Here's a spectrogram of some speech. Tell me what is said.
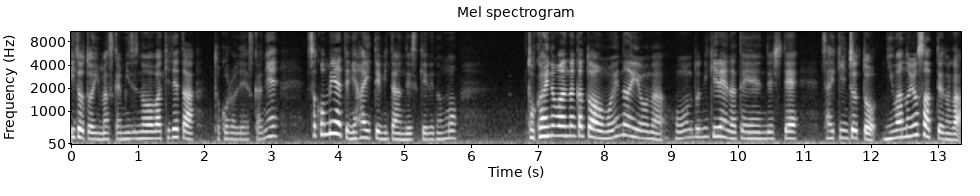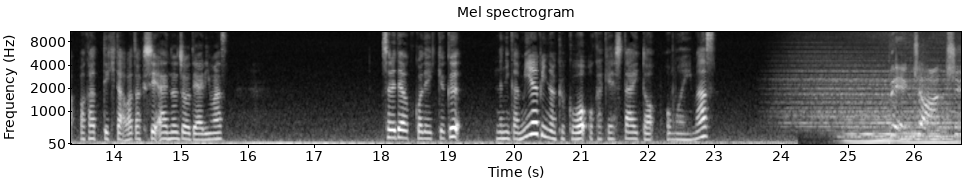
井戸といいますか水の湧き出たところですかね。そこ目当てに入ってみたんですけれども、都会の真ん中とは思えないような本当に綺麗な庭園でして、最近ちょっと庭の良さっていうのが分かってきた私、綾野城であります。それではここで一曲、何か雅の曲をおかけしたいと思います。Big John June.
